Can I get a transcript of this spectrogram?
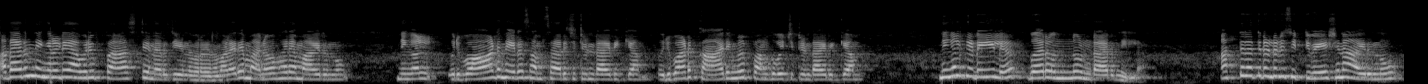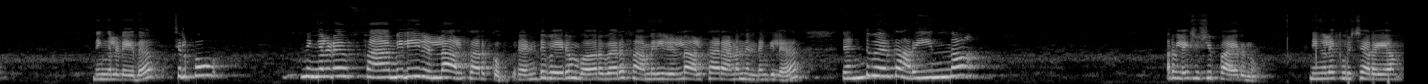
അതായിരുന്നു നിങ്ങളുടെ ആ ഒരു പാസ്റ്റ് എനർജി എന്ന് പറയുന്നത് വളരെ മനോഹരമായിരുന്നു. നിങ്ങൾ ഒരുപാട് നേരം സംസാരിച്ചിട്ടുണ്ടായിരിക്കാം ഒരുപാട് കാര്യങ്ങൾ പങ്കുവച്ചിട്ടുണ്ടായിരിക്കാം. നിങ്ങൾക്കിടയിൽ വേറെ ഒന്നും ഉണ്ടായിരുന്നില്ല. അത്തരത്തിലുള്ളൊരു സിറ്റുവേഷൻ ആയിരുന്നു നിങ്ങളുടേത്. ചിലപ്പോൾ നിങ്ങളുടെ ഫാമിലിയിലുള്ള ആൾക്കാർക്കും രണ്ടുപേരും വേറെ വേറെ ഫാമിലിയിലുള്ള ആൾക്കാരാണെന്നുണ്ടെങ്കിൽ രണ്ടുപേർക്ക് അറിയുന്ന റിലേഷൻഷിപ്പ് ആയിരുന്നു. നിങ്ങളെക്കുറിച്ച് അറിയാം.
